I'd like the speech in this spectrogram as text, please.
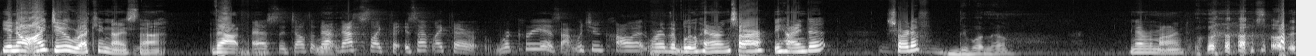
You know, I do recognize that. That as the delta. That Right. that's like the. Is that like the rookery? Is that what you call it? Where the blue herons are behind it? Sort of. The what now? Never mind. Sorry.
